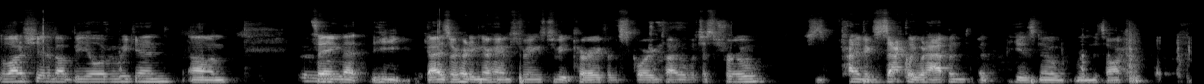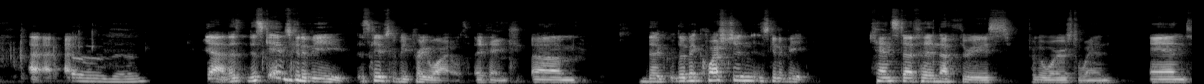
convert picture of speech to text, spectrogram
a lot of shit about Beal over the weekend, um, saying that he guys are hurting their hamstrings to beat Curry for the scoring title, which is true. Which is kind of exactly what happened, but he has no room to talk. Oh man. yeah, this, this game's gonna be this game's gonna be pretty wild. I think um, the the big question is gonna be can Steph hit enough threes for the Warriors to win, and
